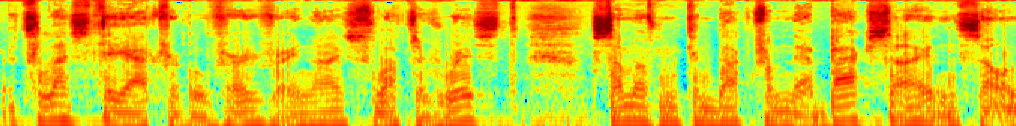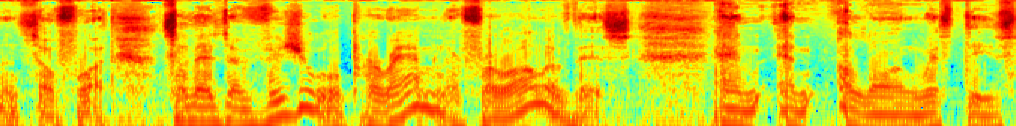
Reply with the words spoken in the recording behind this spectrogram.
It's less theatrical, very, very nice, lots of wrist. Some of them conduct from their backside and so on and so forth. So there's a visual parameter for all of this. And, and along with these,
